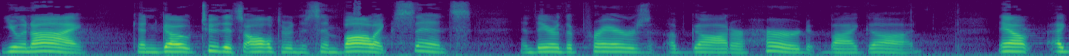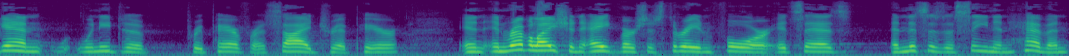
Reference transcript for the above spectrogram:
You and I can go to this altar in the symbolic sense, and there the prayers of God are heard by God. Now, again, we need to prepare for a side trip here. In, in Revelation 8, verses 3 and 4, it says, and this is a scene in heaven,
